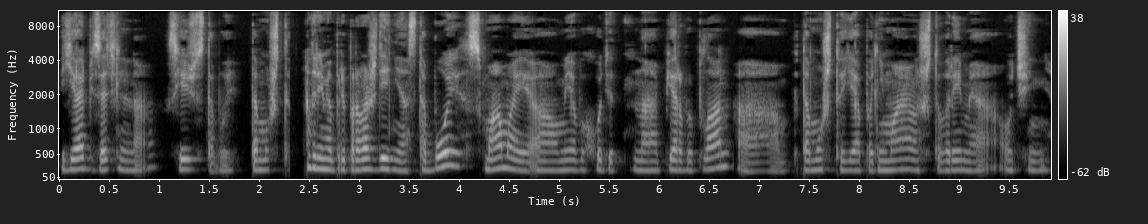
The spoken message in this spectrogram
Я обязательно съезжу с тобой, потому что времяпрепровождение с тобой, с мамой а, у меня выходит на первый план, а, потому что я понимаю, что время очень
